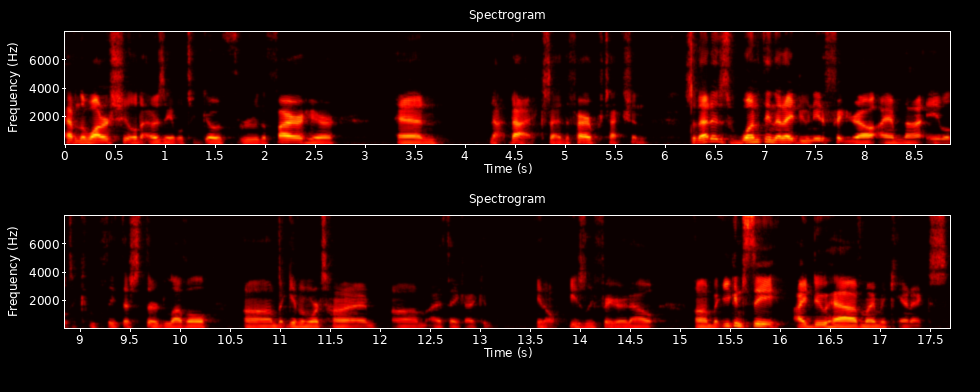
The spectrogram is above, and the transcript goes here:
having the water shield, I was able to go through the fire here and not die because I had the fire protection. So that is one thing that I do need to figure out. I am not able to complete this third level, um, but given more time, um, I think I could, you know, easily figure it out. Um, but you can see I do have my mechanics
